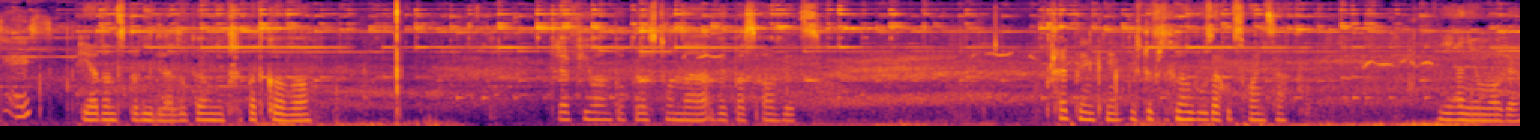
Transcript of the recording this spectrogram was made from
Cześć. Jadąc do Lidla zupełnie przypadkowo, trafiłam po prostu na wypas owiec. Przepięknie. Jeszcze przed chwilą był zachód słońca. Ja nie mogę.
